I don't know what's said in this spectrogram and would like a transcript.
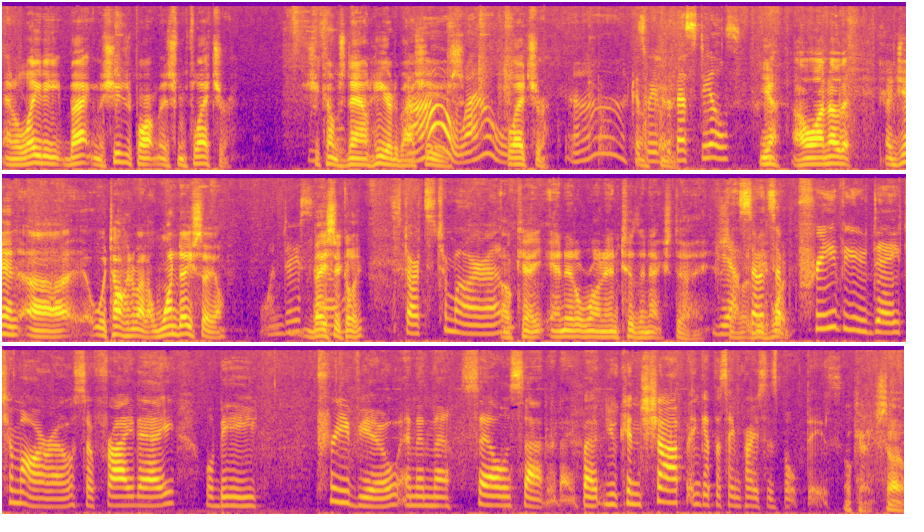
And a lady back in the shoe department is from Fletcher. She comes down here to buy Oh, shoes. Oh, wow. Fletcher. Ah, because we have the best deals. Yeah. Oh, I know that. Now, Jen, uh, we're talking about a one-day sale, One day sale. basically. Starts tomorrow. Okay, and it'll run into the next day. Yeah, it'll so it's what- a preview day tomorrow. So Friday will be preview, and then the sale is Saturday. But you can shop and get the same prices both days. Okay, so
